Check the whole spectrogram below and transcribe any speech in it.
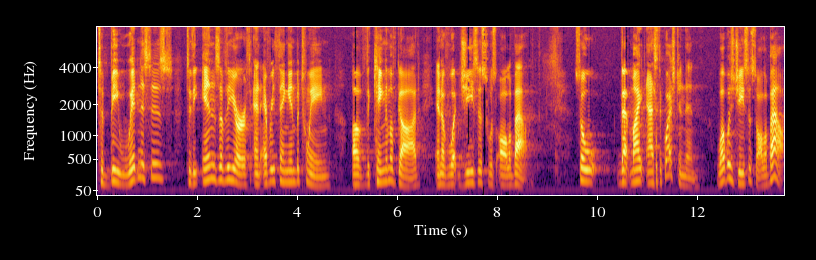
to be witnesses to the ends of the earth and everything in between of the kingdom of God and of what Jesus was all about. So that might ask the question then what was Jesus all about?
